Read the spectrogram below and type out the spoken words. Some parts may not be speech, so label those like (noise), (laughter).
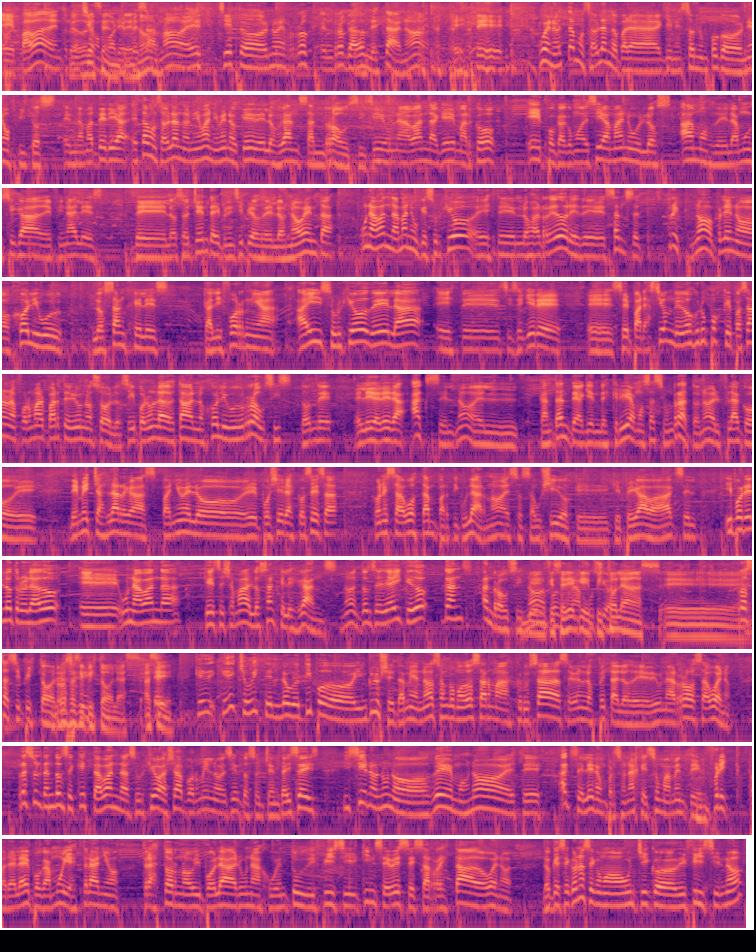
Eh, pavada de introducción por empezar, ¿no? ¿no? Es- si esto no es rock, el rock a dónde está, ¿no? (laughs) este, bueno, estamos hablando para quienes son un poco neófitos en la materia, estamos hablando ni más ni menos que de los Guns N' Roses, ¿sí? Una banda que marcó época, como decía Manu, los amos de la música de finales de los 80 y principios de los 90. Una banda, Manu, que surgió este, en los alrededores de Sunset Strip, ¿no? Pleno Hollywood, Los Ángeles, California. Ahí surgió de la, este, si se quiere, eh, separación de dos grupos que pasaron a formar parte de uno solo. ¿sí? Por un lado estaban los Hollywood Roses, donde el líder era Axel, ¿no? el cantante a quien describíamos hace un rato, ¿no? el flaco de, mechas largas, pañuelo, eh, pollera escocesa, con esa voz tan particular, ¿no? esos aullidos que, que pegaba Axel. Y por el otro lado, eh, una banda que se llamaba Los Ángeles Guns, ¿no? Entonces de ahí quedó Guns and Roses, ¿no? Bien, que sería que fusión. pistolas... eh, Rosas y pistolas. Rosas y (laughs) pistolas, así. Eh, que, que de hecho, viste, el logotipo incluye también, ¿no? Son como dos armas cruzadas, se ven los pétalos de, de una rosa. Bueno, resulta entonces que esta banda surgió allá por 1986. Hicieron unos demos, ¿no? Este, Axel era un personaje sumamente freak para la época, muy extraño. Trastorno bipolar, una juventud difícil, 15 veces arrestado. Bueno, lo que se conoce como un chico difícil, ¿no?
